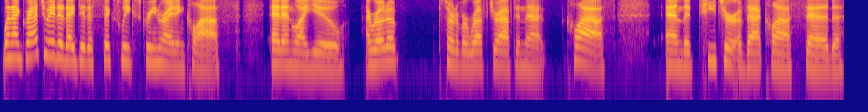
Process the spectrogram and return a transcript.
When I graduated, I did a six week screenwriting class at NYU. I wrote a sort of a rough draft in that class, and the teacher of that class said,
